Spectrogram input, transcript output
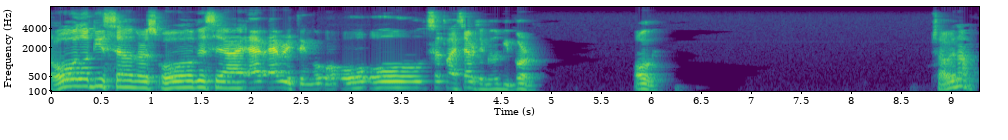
All of these servers, all of this AI, everything, all, all, all satellites, everything will be burned. All. So you know,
